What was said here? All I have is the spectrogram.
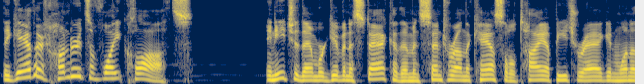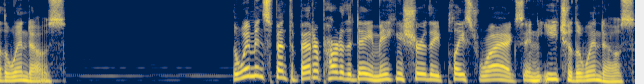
They gathered hundreds of white cloths, and each of them were given a stack of them and sent around the castle to tie up each rag in one of the windows. The women spent the better part of the day making sure they'd placed rags in each of the windows.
